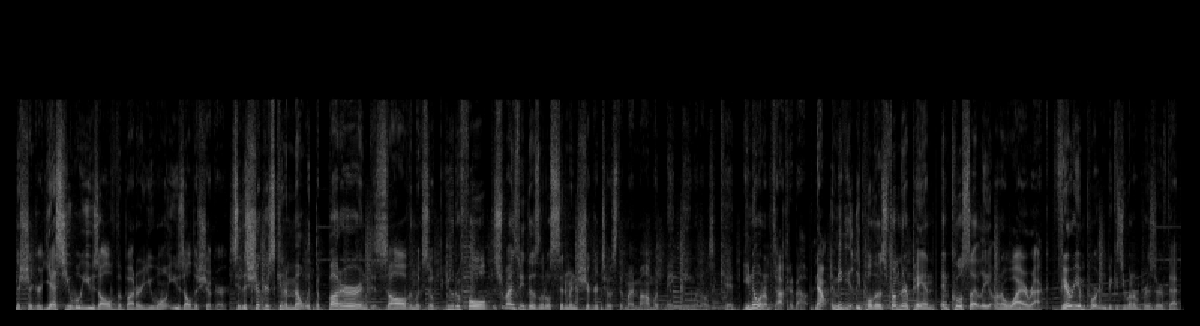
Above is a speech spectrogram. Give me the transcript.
the sugar. Yes, you will use all of the butter, you won't use all the sugar. See, the sugar's gonna melt with the butter and dissolve and look so beautiful. This reminds me of those little cinnamon sugar toasts that my mom would make me when I was a kid. You know what I'm talking about. Now, immediately pull those from their pan and cool slightly on a wire rack. Very important because you want to preserve that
